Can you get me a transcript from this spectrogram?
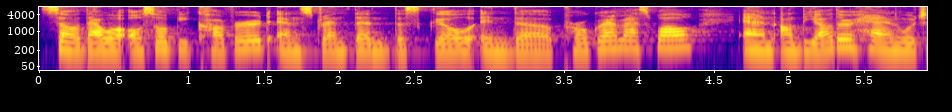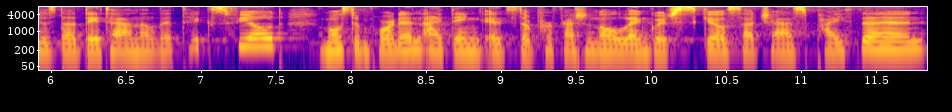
So that will also be covered and strengthen the skill in the program as well. And on the other hand, which is the data analytics field, most important, I think it's the professional language skills such as Python,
